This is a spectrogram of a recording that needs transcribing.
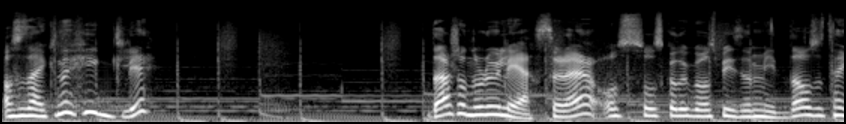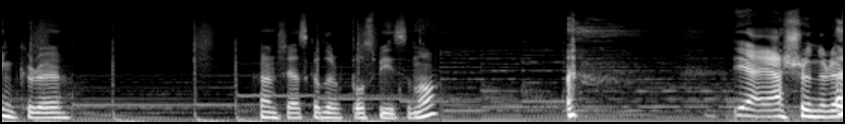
Altså, det er ikke noe hyggelig. Det er sånn når du leser det, og så skal du gå og spise en middag, og så tenker du Kanskje jeg skal droppe å spise nå? Ja, jeg skjønner det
